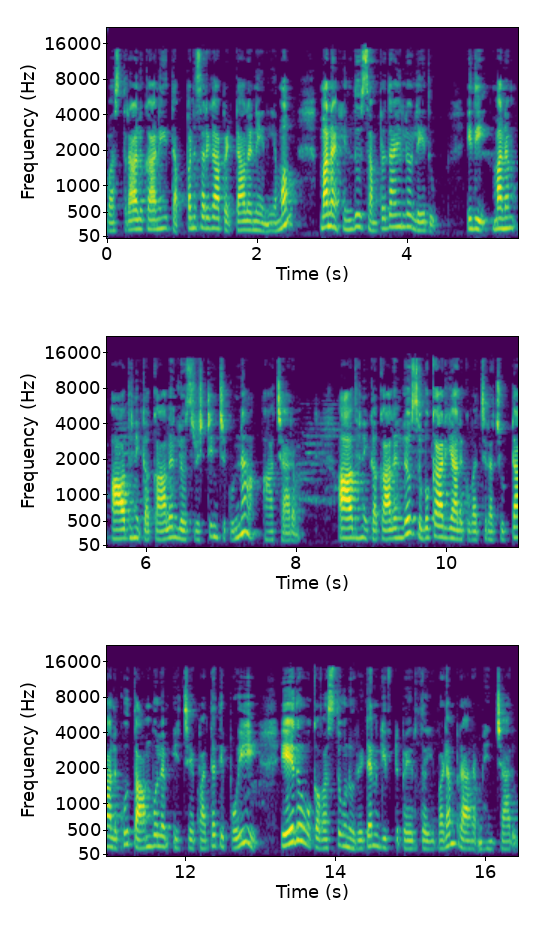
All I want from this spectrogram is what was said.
వస్త్రాలు కానీ తప్పనిసరిగా పెట్టాలనే నియమం మన హిందూ సంప్రదాయంలో లేదు. ఇది మనం ఆధునిక కాలంలో సృష్టించుకున్న ఆచారం. ఆధునిక కాలంలో శుభకార్యాలకు వచ్చిన చుట్టాలకు తాంబూలం ఇచ్చే పద్ధతి పోయి ఏదో ఒక వస్తువును రిటర్న్ గిఫ్ట్ పేరుతో ఇవ్వడం ప్రారంభించారు.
